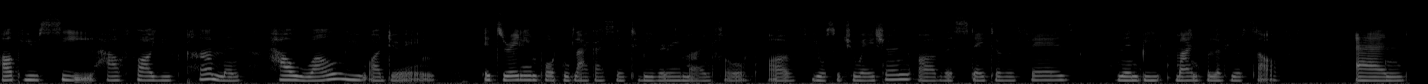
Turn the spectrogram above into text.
help you see how far you've come and how well you are doing. It's really important, like I said, to be very mindful of your situation, of the state of affairs, and then be mindful of yourself and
